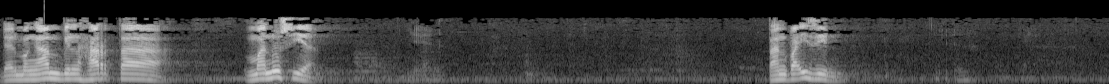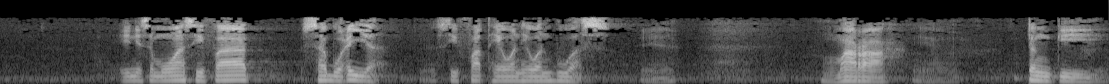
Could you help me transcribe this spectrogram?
dan mengambil harta manusia tanpa izin. Ini semua sifat sabu'iyah, sifat hewan-hewan buas. Ya. Marah, ya. dengki,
